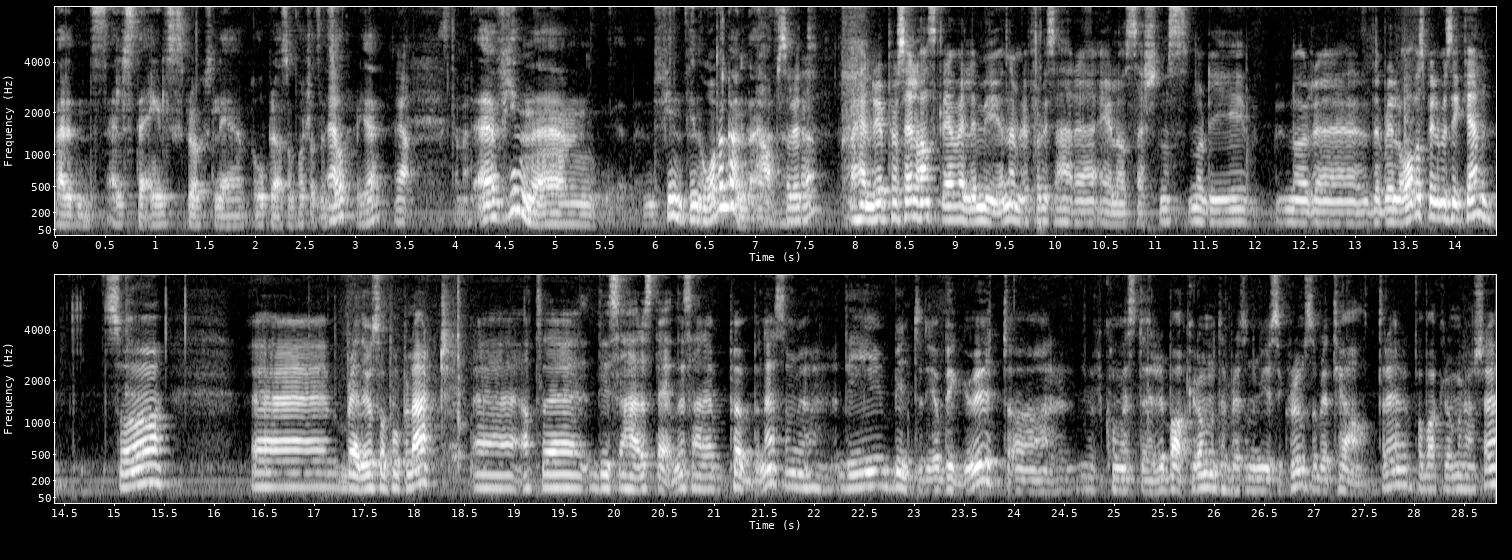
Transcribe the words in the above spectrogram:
verdens eldste engelskspråklige opera som fortsatt settes Ja. opp. ikke det? Ja, stemmer. Det er en fin, eh, fin, fin overgang der. Ja, absolutt. Og Henry Purcell han skrev veldig mye nemlig for disse her ALO Sessions. Når, de, når eh, det ble lov å spille musikk igjen, så eh, ble det jo så populært eh, at eh, disse her stedene, disse her pubene, som, de begynte de å bygge ut. og det kom et større bakrom. Det ble sånne music rooms, så ble teatre på bakrommet kanskje.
